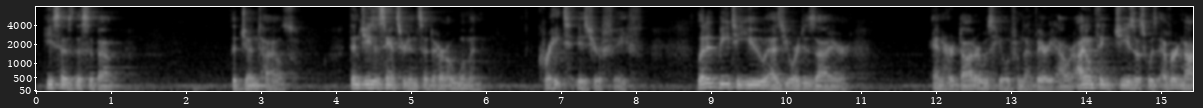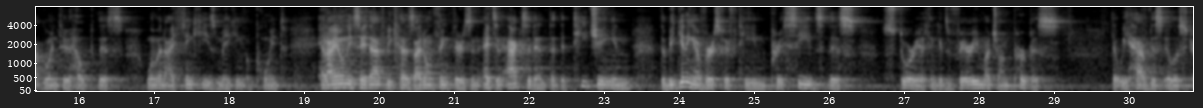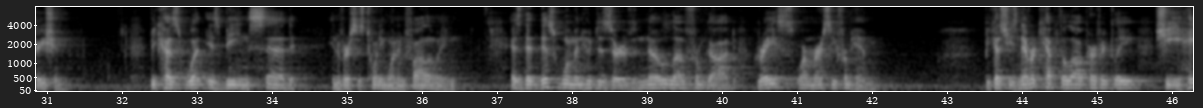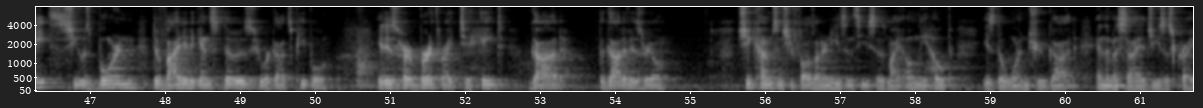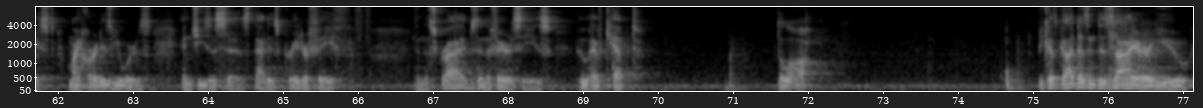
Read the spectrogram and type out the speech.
he says this about the Gentiles. Then Jesus answered and said to her, O woman, great is your faith. Let it be to you as your desire. And her daughter was healed from that very hour. I don't think Jesus was ever not going to help this woman. I think he's making a point. And I only say that because I don't think there's an, it's an accident that the teaching in the beginning of verse 15 precedes this story. I think it's very much on purpose that we have this illustration. Because what is being said in verses 21 and following is that this woman who deserves no love from God, grace, or mercy from Him, because she's never kept the law perfectly, she hates, she was born divided against those who are God's people. It is her birthright to hate God, the God of Israel. She comes and she falls on her knees and she says, My only hope is the one true God and the Messiah, Jesus Christ. My heart is yours. And Jesus says, That is greater faith than the scribes and the Pharisees who have kept the law. Because God doesn't desire you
